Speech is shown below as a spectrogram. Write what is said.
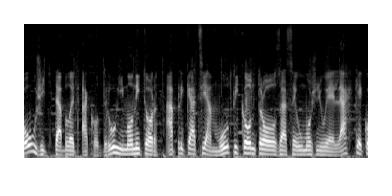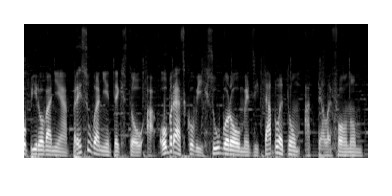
použiť tablet ako druhý monitor. Aplikácia Multicontrol Control zase umožňuje ľahké kopírovanie a presúvanie textov a obrázkových súborov medzi tabletom a telefónom.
